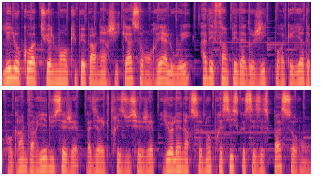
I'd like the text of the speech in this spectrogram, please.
Les locaux actuellement occupés par Nergica seront réalloués à des fins pédagogiques pour accueillir des programmes variés du Cégep. La directrice du Cégep, Yolène Arsenault, précise que ces espaces seront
